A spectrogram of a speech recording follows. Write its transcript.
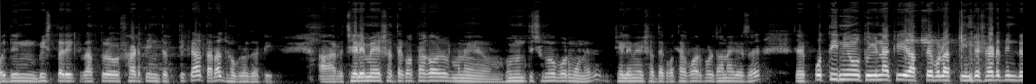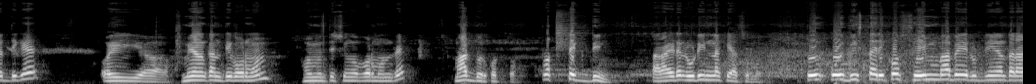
ওই দিন বিশ তারিখ রাত্র সাড়ে তিনটার থেকে তারা ঝগড়াঝাটি। আর ছেলে মেয়ের সাথে কথা কর মানে হেমন্তী সিংহ বর্মনের ছেলে মেয়ের সাথে কথা কওয়ার পর জানা গেছে যে প্রতিনিয়তই নাকি রাত্রেবেলা তিনটে সাড়ে তিনটার দিকে ওই মৃণালকান্তি বর্মন হৈমন্তী সিংহ বর্মনরে মারধর করতো। প্রত্যেক দিন তারা এটা রুটিন নাকি আছিল। তো ওই বিশ তারিখও সেমভাবে রুটিনে তারা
